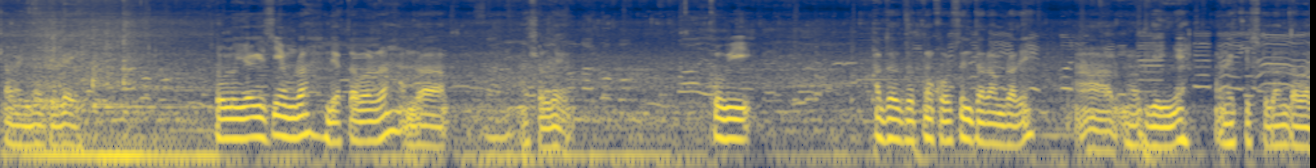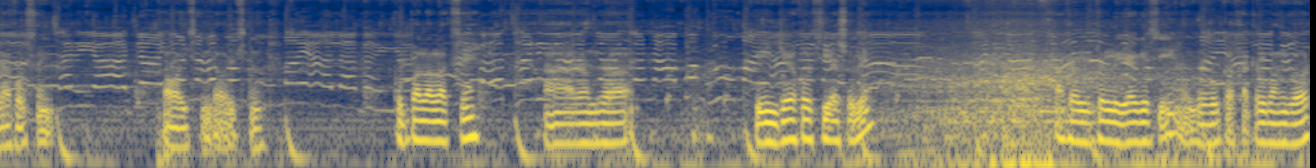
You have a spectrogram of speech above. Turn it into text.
সামান্য দিলাই তো লইয়া গেছি আমরা দেখতে পারলাম আমরা আসলে খুবই আদর যত্ন করছেন তারা আমরা আর নদীই নিয়ে অনেক কিছু রান্না বাড়া করছেন। খাওয়াইছেন, দাওয়াইছেন। খুব ভালো লাগছে। আর আমরা এনজয় করছি আসলে। খাটলটা লইয়া গেছি বহুকা খাটল বাঙ্গর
